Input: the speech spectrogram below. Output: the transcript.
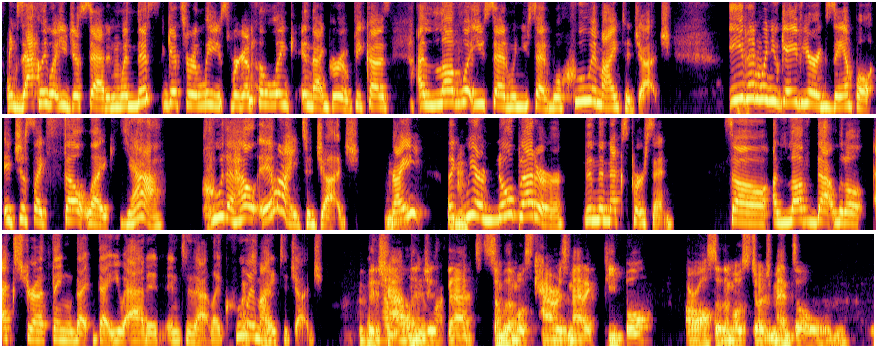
exactly what you just said. And when this gets released, we're going to link in that group because I love what you said when you said, well, who am I to judge? Even when you gave your example, it just like felt like, yeah, who the hell am I to judge? Mm-hmm. Right? Like mm-hmm. we are no better than the next person. So I love that little extra thing that that you added into that. Like, who That's am right. I to judge? The challenge is that some of the most charismatic people are also the most judgmental,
